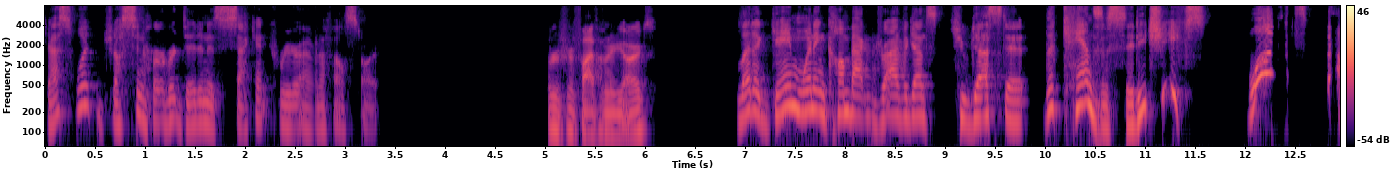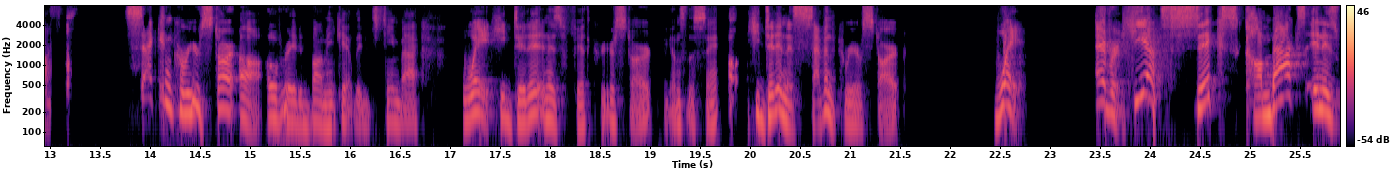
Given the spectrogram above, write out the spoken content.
guess what Justin Herbert did in his second career NFL start? Threw for 500 yards led a game winning comeback drive against, you guessed it, the Kansas City Chiefs. What? Second career start. Oh, overrated bum. He can't lead his team back. Wait, he did it in his fifth career start against the Saints. Oh, he did it in his seventh career start. Wait, Everett, he had six comebacks in his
